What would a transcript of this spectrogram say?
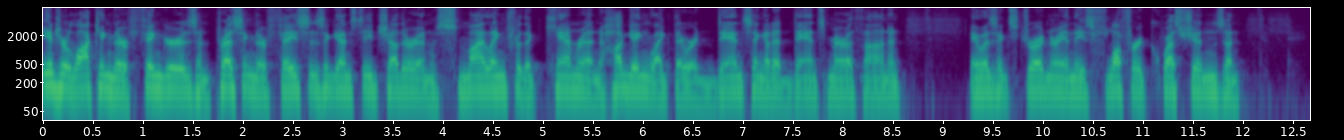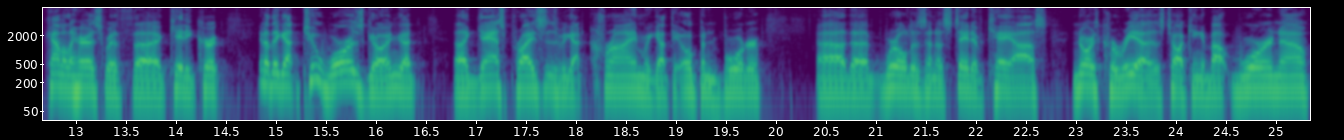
interlocking their fingers and pressing their faces against each other and smiling for the camera and hugging like they were dancing at a dance marathon. And it was extraordinary. And these fluffer questions and Kamala Harris with uh, Katie Couric. You know, they got two wars going that uh, gas prices, we got crime, we got the open border. Uh, the world is in a state of chaos. North Korea is talking about war now.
